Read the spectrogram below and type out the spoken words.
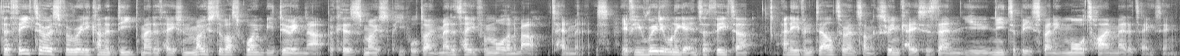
The theta is for really kind of deep meditation. Most of us won't be doing that because most people don't meditate for more than about 10 minutes. If you really want to get into theta, and even delta in some extreme cases, then you need to be spending more time meditating.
